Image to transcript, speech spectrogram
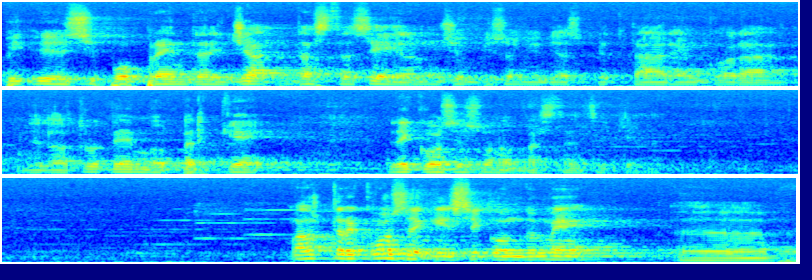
eh, si può prendere già da stasera, non c'è bisogno di aspettare ancora dell'altro tempo perché le cose sono abbastanza chiare. Altra cosa che secondo me eh,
